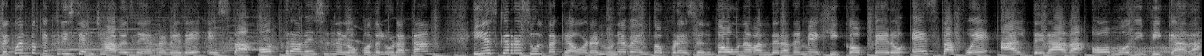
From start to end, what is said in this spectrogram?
Te cuento que Cristian Chávez de RBD está otra vez en el ojo del huracán. Y es que resulta que ahora en un evento presentó una bandera de México, pero esta fue alterada o modificada,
